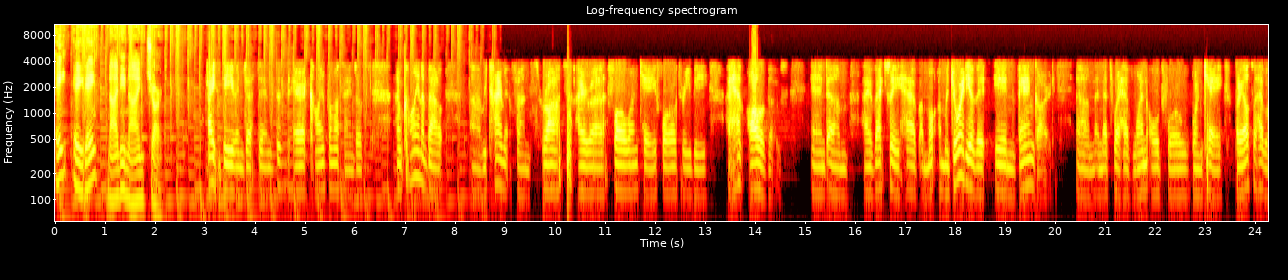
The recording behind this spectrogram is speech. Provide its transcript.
888 99 Chart. Hi, Steve and Justin. This is Eric calling from Los Angeles. I'm calling about uh, retirement funds, Roth, IRA, 401k, 403b. I have all of those, and um, I've actually have a, mo- a, majority of it in Vanguard, um, and that's where I have one old 401k. But I also have a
